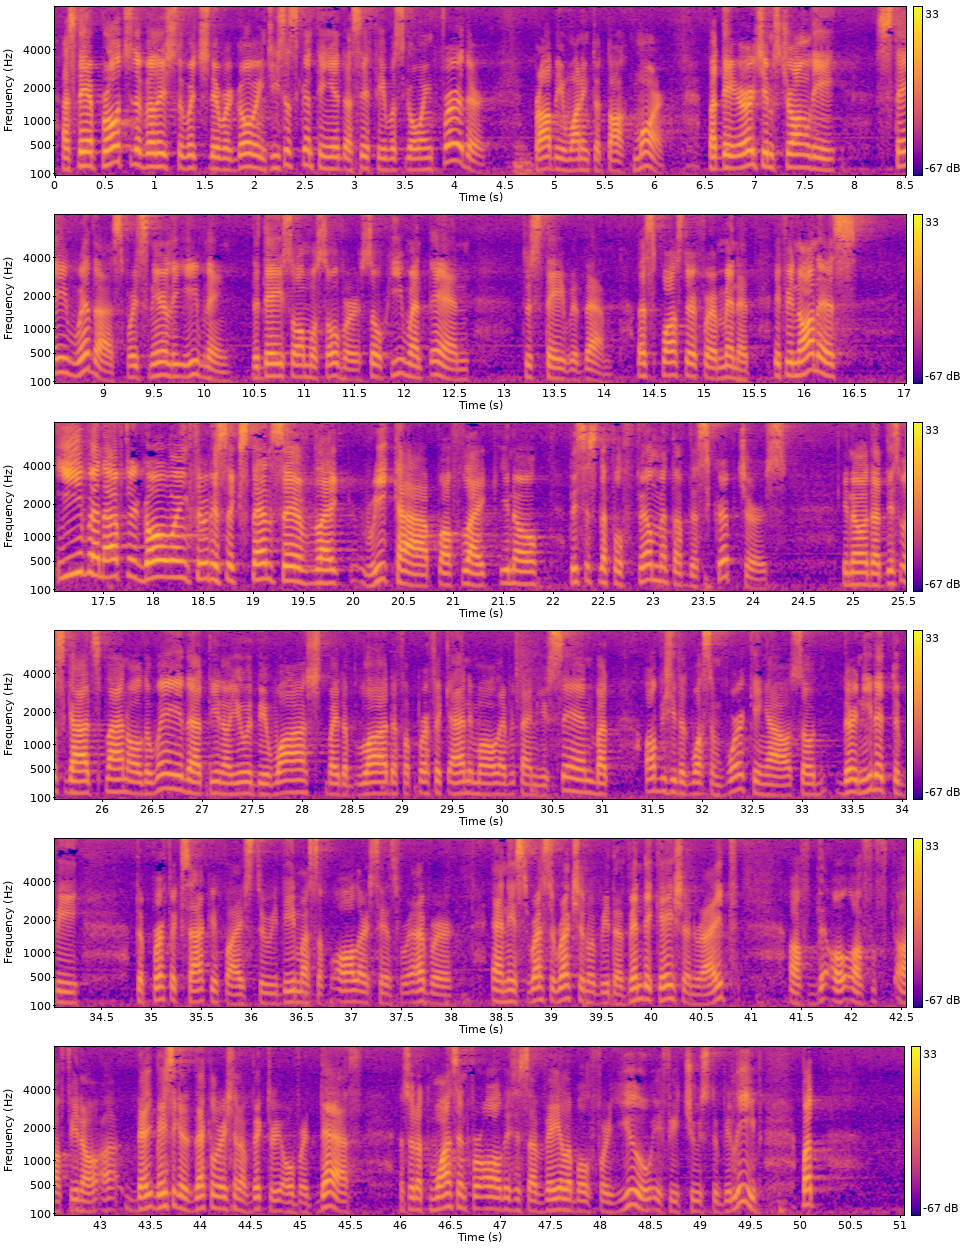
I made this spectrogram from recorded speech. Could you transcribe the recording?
As they approached the village to which they were going, Jesus continued as if he was going further, probably wanting to talk more. But they urged him strongly, Stay with us, for it's nearly evening. The day is almost over. So he went in to stay with them. Let's pause there for a minute. If you notice, even after going through this extensive like recap of like, you know, this is the fulfillment of the scriptures, you know, that this was God's plan all the way, that, you know, you would be washed by the blood of a perfect animal every time you sin, but obviously that wasn't working out. So there needed to be the perfect sacrifice to redeem us of all our sins forever and his resurrection would be the vindication, right, of, the, of, of you know, uh, basically the declaration of victory over death, and so that once and for all this is available for you if you choose to believe. But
